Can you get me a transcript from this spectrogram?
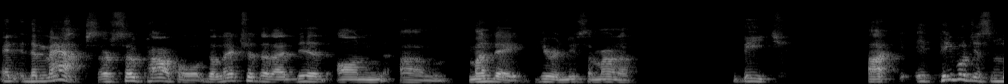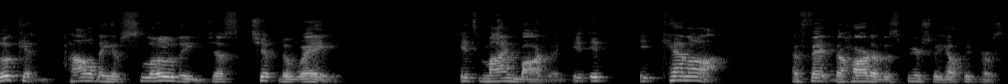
And the maps are so powerful. The lecture that I did on um, Monday here in New Smyrna Beach, uh, if people just look at how they have slowly just chipped away, it's mind boggling. It, it, it cannot affect the heart of a spiritually healthy person?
